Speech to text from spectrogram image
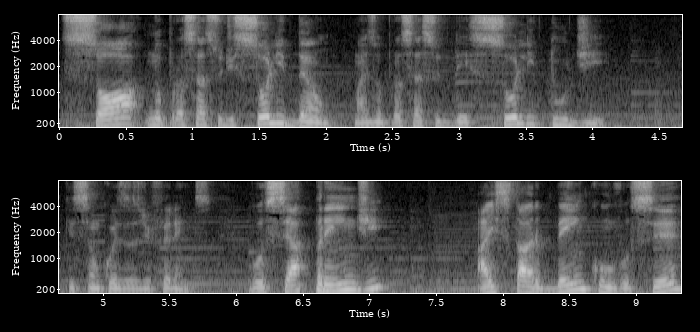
só no processo de solidão, mas no processo de solitude, que são coisas diferentes. Você aprende a estar bem com você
